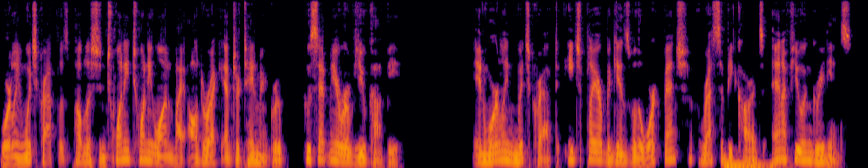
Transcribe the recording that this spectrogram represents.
Whirling Witchcraft was published in 2021 by Alderac Entertainment Group, who sent me a review copy. In Whirling Witchcraft, each player begins with a workbench, recipe cards, and a few ingredients.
